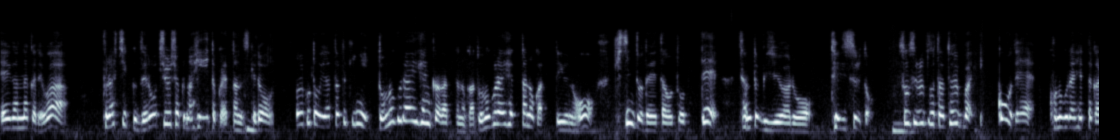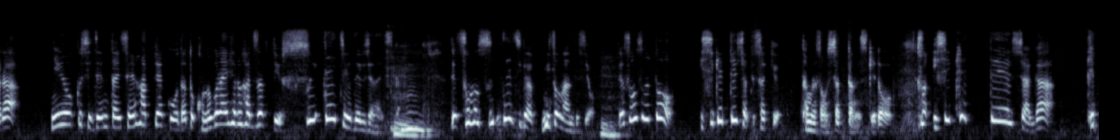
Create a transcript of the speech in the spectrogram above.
映画の中では、プラスチックゼロ注釈の日とかやったんですけど、そういうことをやったときに、どのぐらい変化があったのか、どのぐらい減ったのかっていうのを、きちんとデータを取って、ちゃんとビジュアルを提示すると、うん、そうすると、例えば1校でこのぐらい減ったから、ニューヨーク市全体1800校だとこのぐらい減るはずだっていう推定値が出るじゃないですか、うん、でその推定値がミソなんですよ、うん、でそうすると、意思決定者ってさっき田村さんおっしゃったんですけど、その意思決定者が決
